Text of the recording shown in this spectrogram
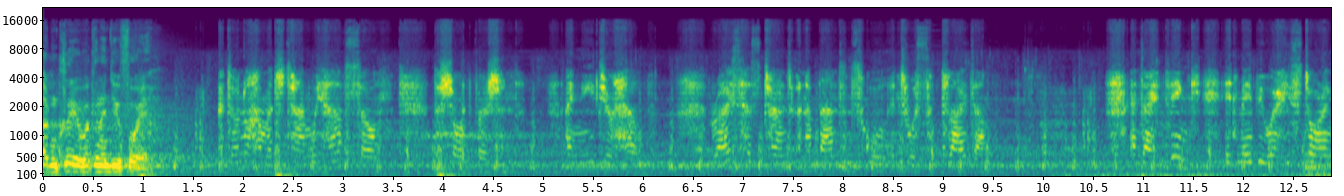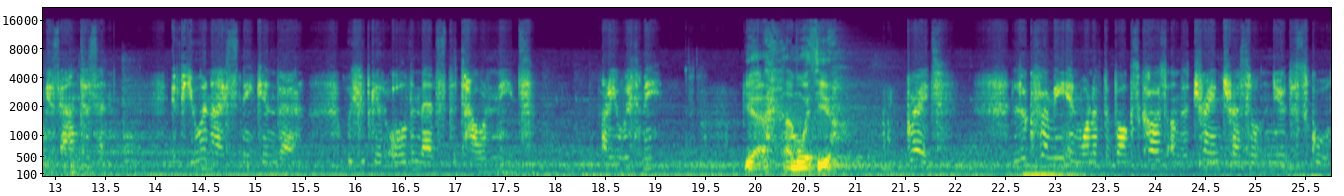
Loud and clear, what can I do for you? I don't know how much time we have, so the short version. I need your help. Rais has turned an abandoned school into a supply dump. And I think it may be where he's storing his antizin. If you and I sneak in there, we could get all the meds the tower needs. Are you with me? Yeah, I'm with you. Great. Look for me in one of the boxcars on the train trestle near the school.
